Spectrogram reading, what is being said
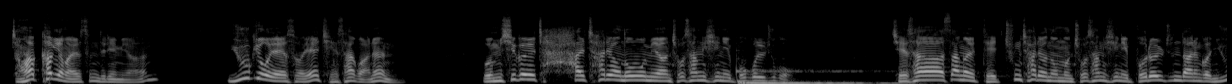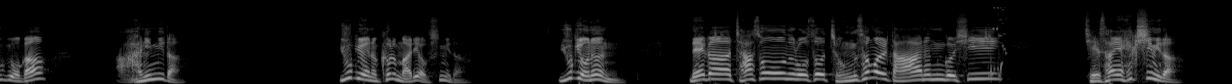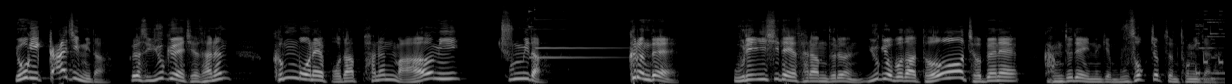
정확하게 말씀드리면 유교에서의 제사관은 음식을 잘 차려 놓으면 조상신이 복을 주고 제사상을 대충 차려 놓으면 조상신이 벌을 준다는 건 유교가 아닙니다. 유교에는 그런 말이 없습니다. 유교는 내가 자손으로서 정성을 다하는 것이 제사의 핵심이다. 여기까지입니다. 그래서 유교의 제사는 근본에 보답하는 마음이 줍니다. 그런데 우리 이 시대의 사람들은 유교보다 더 저변에 강조되어 있는 게 무속적 전통이잖아요.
